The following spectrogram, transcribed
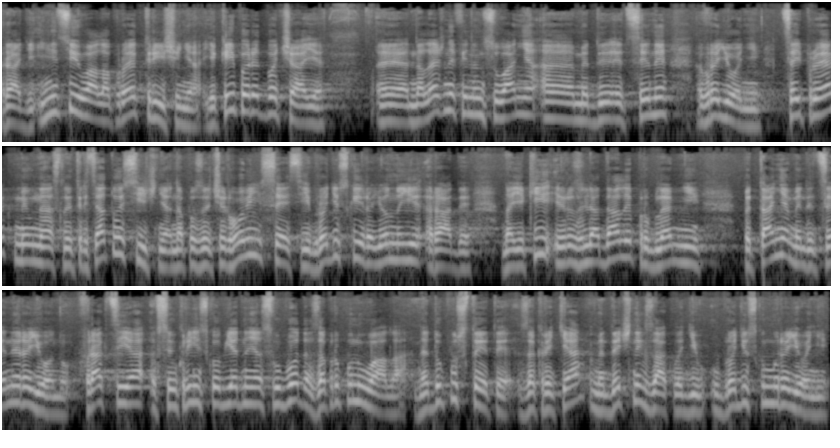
раді ініціювала проект рішення, який передбачає е, належне фінансування е, медицини в районі. Цей проект ми внесли 30 січня на позачерговій сесії Бродівської районної ради, на якій розглядали проблемні питання медицини району. Фракція Всеукраїнського об'єднання Свобода запропонувала не допустити закриття медичних закладів у Бродівському районі,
